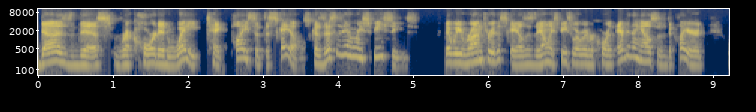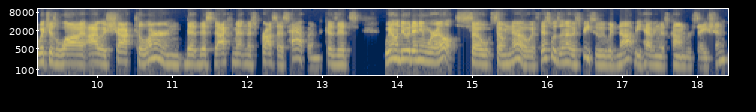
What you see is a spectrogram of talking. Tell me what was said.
does this recorded weight take place at the scales because this is the only species that we run through the scales is the only species where we record everything else is declared which is why i was shocked to learn that this document and this process happened because it's we don't do it anywhere else. So so no if this was another species we would not be having this conversation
